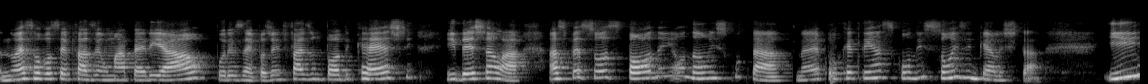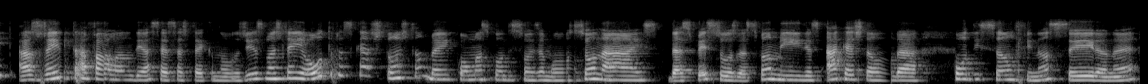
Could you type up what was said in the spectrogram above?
não é só você fazer um material, por exemplo, a gente faz um podcast e deixa lá. As pessoas podem ou não escutar, né? Porque tem as condições em que ela está. E a gente está falando de acesso às tecnologias, mas tem outras questões também, como as condições emocionais das pessoas, das famílias, a questão da condição financeira, né?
